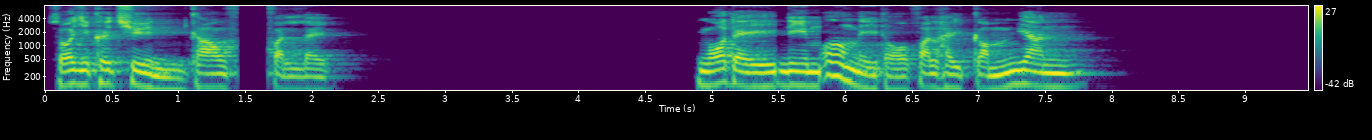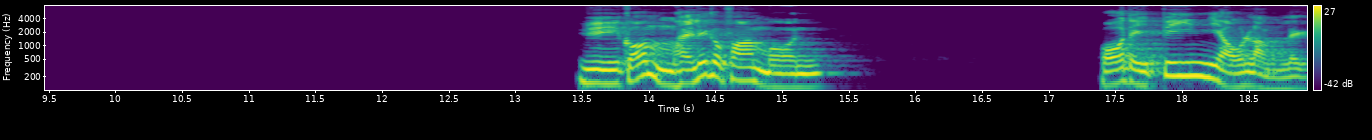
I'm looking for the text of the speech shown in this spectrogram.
所以佢全靠佛力，我哋念阿弥陀佛系感恩。如果唔系呢个法门，我哋边有能力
